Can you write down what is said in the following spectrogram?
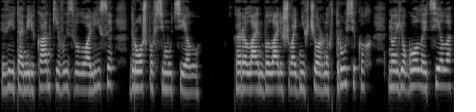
Вид американки вызвал у Алисы дрожь по всему телу. Кэролайн была лишь в одних черных трусиках, но ее голое тело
